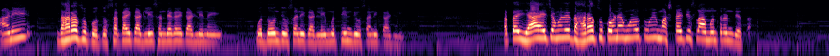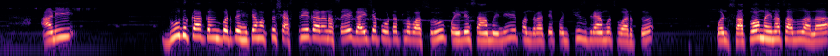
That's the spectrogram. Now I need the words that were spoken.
आणि धारा चुकवतो. सकाळी काढली संध्याकाळी काढली नाही. मग दोन दिवसांनी काढली मग तीन दिवसांनी काढली. आता ह्या ह्याच्यामध्ये धारा चुकवण्यामुळं तुम्ही मास्टायटिसला आमंत्रण देता. आणि दूध का कमी पडतं ह्याच्या मागचं शास्त्रीय कारण असं आहे गाईच्या पोटातलं वासरू पहिले सहा महिने पंधरा ते पंचवीस ग्रॅमच वाढतं. पण सातवा महिना चालू झाला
